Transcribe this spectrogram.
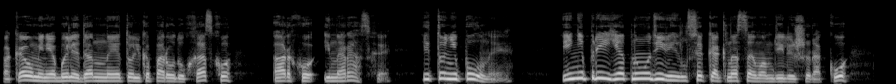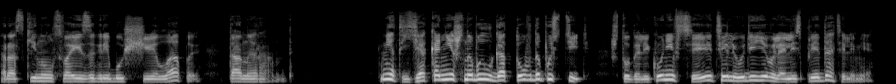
Пока у меня были данные только по роду Хасхо, Архо и Нарасхе, и то не полное. И неприятно удивился, как на самом деле широко раскинул свои загребущие лапы Танеранд. Нет, я, конечно, был готов допустить, что далеко не все эти люди являлись предателями.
